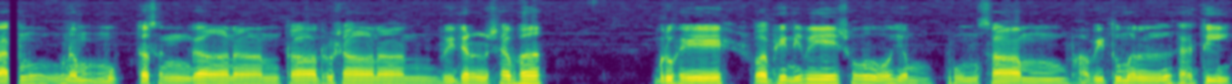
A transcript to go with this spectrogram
न नूनम् मुक्तसङ्गानाम् तादृशानाम् विजर्षभ। गृहेष्वभिनिवेशोऽयम् पुंसाम् भवितुमर्हति।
